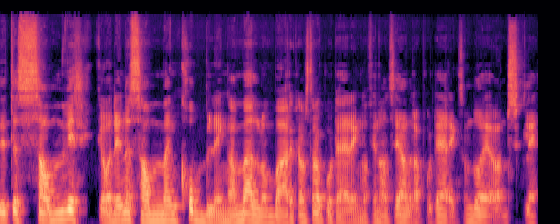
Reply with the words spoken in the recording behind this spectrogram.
dette samvirket og denne sammenkoblinga mellom bærekraftsrapportering og finansiell rapportering som da er ønskelig.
